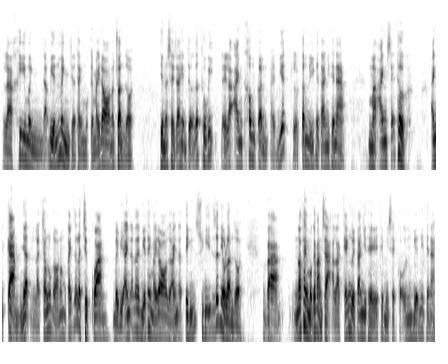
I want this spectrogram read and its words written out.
là khi mình đã biến mình trở thành một cái máy đo nó chuẩn rồi thì nó xảy ra hiện tượng rất thú vị. Đấy là anh không cần phải biết là tâm lý người ta như thế nào mà anh sẽ thử anh cảm nhận là trong lúc đó nó một cách rất là trực quan bởi vì anh đã biến thành máy đo rồi anh đã tính suy nghĩ rất nhiều lần rồi. Và nó thành một cái phản xạ là cái người ta như thế thì mình sẽ có ứng biến như thế nào.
